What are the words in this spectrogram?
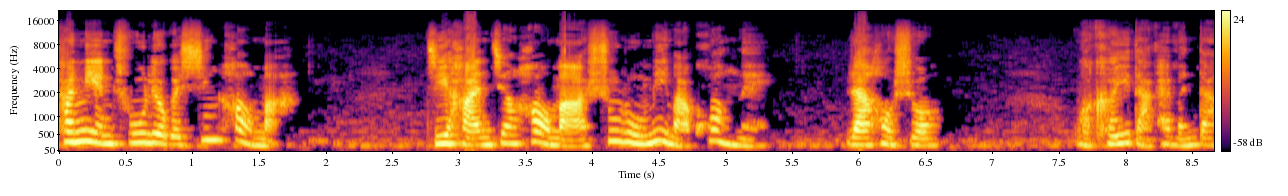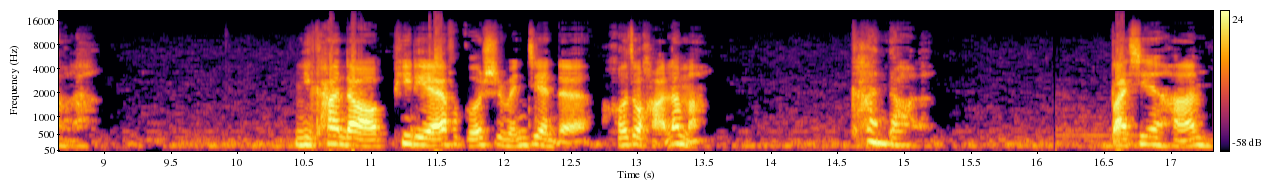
他念出六个新号码，基罕将号码输入密码框内，然后说：“我可以打开文档了。”你看到 PDF 格式文件的合作函了吗？看到了。把信函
